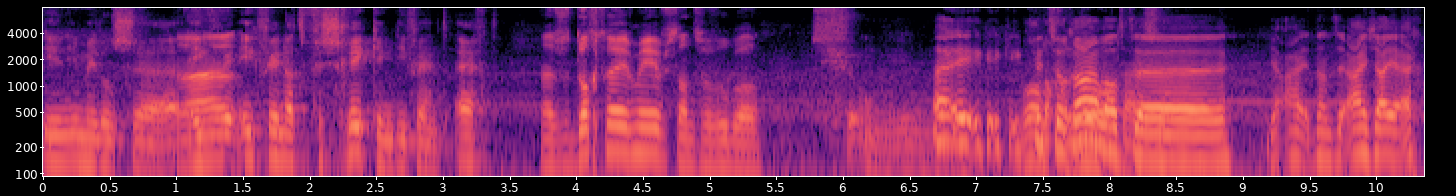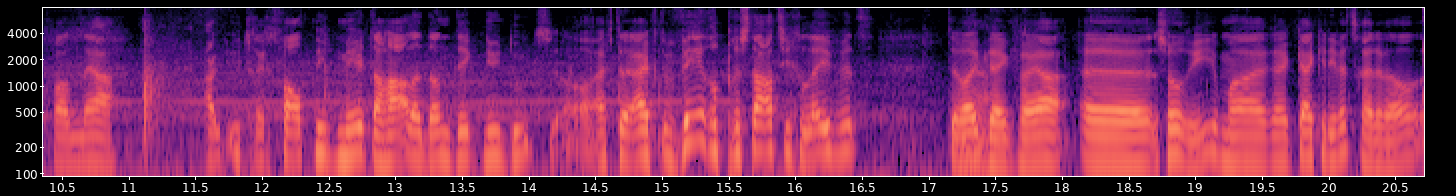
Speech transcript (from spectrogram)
i- inmiddels. eh, Nou, ik, vind- ik vind dat verschrikking, die vent. Echt. Nou, zijn dochter heeft meer verstand van voetbal. Nee, ik, ik, ik vind het zo raar, want eh, ja, hij, dan, hij zei echt van, ja, uit Utrecht valt niet meer te halen dan Dick nu doet. Oh, hij, heeft, een- hij heeft een wereldprestatie geleverd. Terwijl Ja. ik denk van, ja, eh, sorry, maar eh, kijk je die wedstrijden wel?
